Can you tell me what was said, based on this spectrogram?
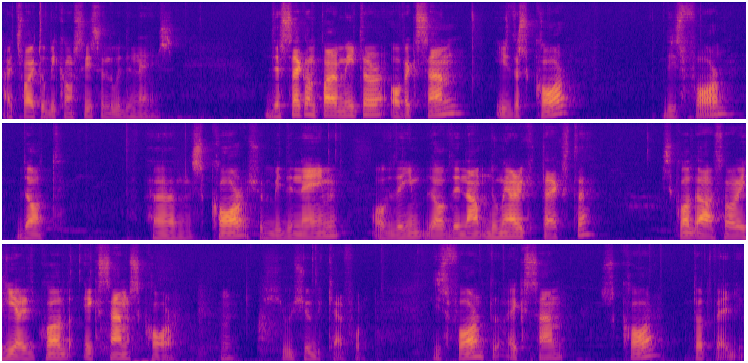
I try to be consistent with the names. The second parameter of exam is the score. This form dot um, score should be the name of the of the numeric text. It's called, uh, sorry, here it's called exam score. Hmm? You should be careful this form to exam score dot value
